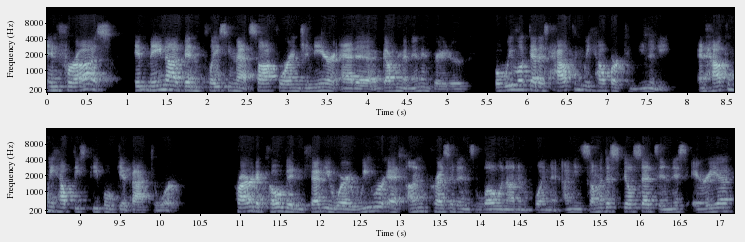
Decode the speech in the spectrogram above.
And for us, it may not have been placing that software engineer at a government integrator, but we looked at as how can we help our community? And how can we help these people get back to work? Prior to COVID in February, we were at unprecedented low in unemployment. I mean, some of the skill sets in this area,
